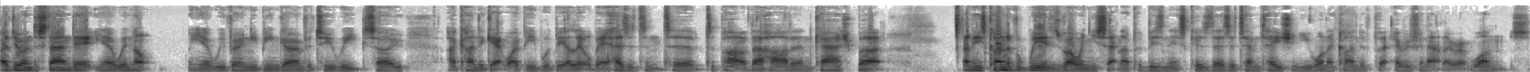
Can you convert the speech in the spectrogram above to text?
I do understand it. You know, we're not. You know, we've only been going for two weeks, so I kind of get why people would be a little bit hesitant to to part of their hard earned cash, but and he's kind of weird as well when you're setting up a business because there's a temptation you want to kind of put everything out there at once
